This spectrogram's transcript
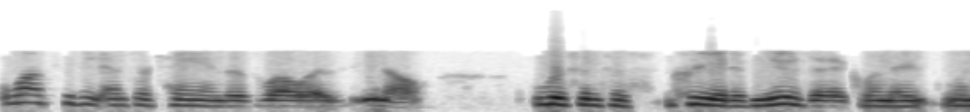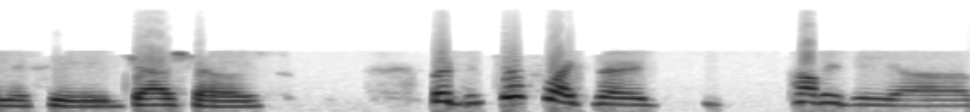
wants to be entertained as well as you know listen to creative music when they when they see jazz shows. But just like the probably the uh,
